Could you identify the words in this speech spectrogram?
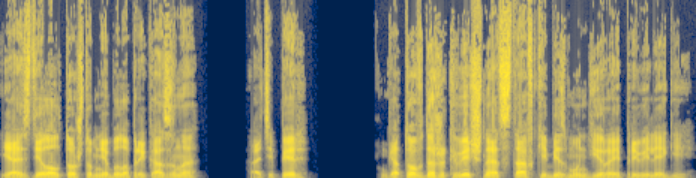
Я сделал то, что мне было приказано, а теперь готов даже к вечной отставке без мундира и привилегий.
